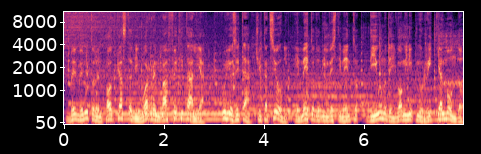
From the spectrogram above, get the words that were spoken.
Benvenuto nel podcast di Warren Buffett Italia. Curiosità, citazioni e metodo di investimento di uno degli uomini più ricchi al mondo.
